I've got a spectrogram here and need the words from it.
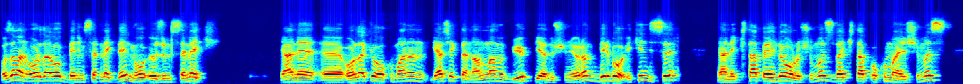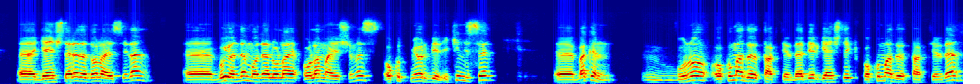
O zaman orada o benimsemek değil mi? O özümsemek. Yani e, oradaki okumanın gerçekten anlamı büyük diye düşünüyorum. Bir bu. İkincisi yani kitap ehli oluşumuz ve kitap okumayışımız e, gençlere de dolayısıyla e, bu yönde model olay, olamayışımız okutmuyor bir. İkincisi e, bakın bunu okumadığı takdirde bir gençlik okumadığı takdirde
